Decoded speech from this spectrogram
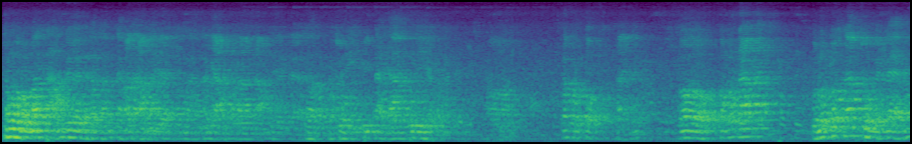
ทั้งหมดประมาณสามเดือนนะครับหลังจากเราสามทำเดืเดืออนนประมาณระยะเวลาสามเดือนครับช่วงปีหน้ายางที่นี่ครับ แล้วฝนตกใส่ไหม ก็ต้องรดน้ำไหมฝนลดน้ำช่วงแรกๆ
